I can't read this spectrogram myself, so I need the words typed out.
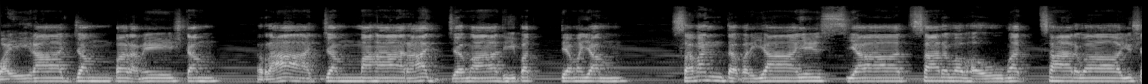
वैराज्यम् परमेष्टम् राज्यम् महाराज्यमाधिपत्यमयम्। समन्तपर्याये स्यात् सार्वभौमत् सार्वायुष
